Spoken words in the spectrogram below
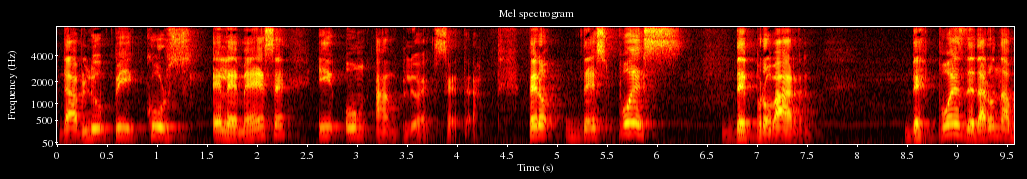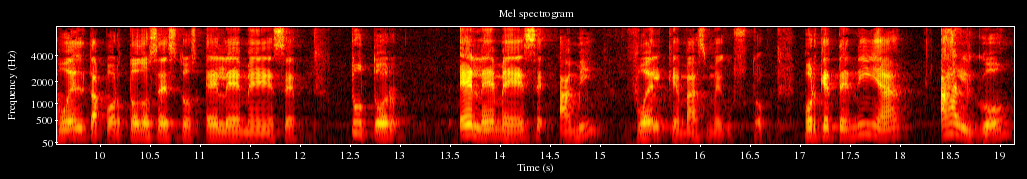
WP Course LMS y un amplio etcétera. Pero después de probar, después de dar una vuelta por todos estos LMS, Tutor LMS a mí fue el que más me gustó, porque tenía algo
